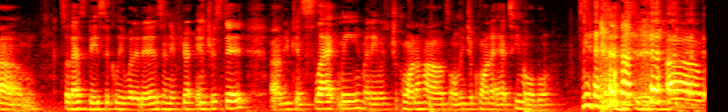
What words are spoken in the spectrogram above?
Um, so that's basically what it is. And if you're interested um, you can slack me. My name is jaquana hobbs only jaquana at t-mobile. Um,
